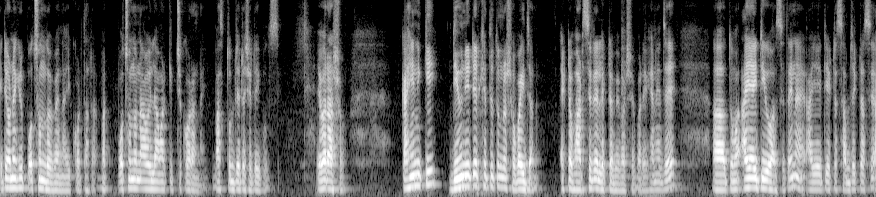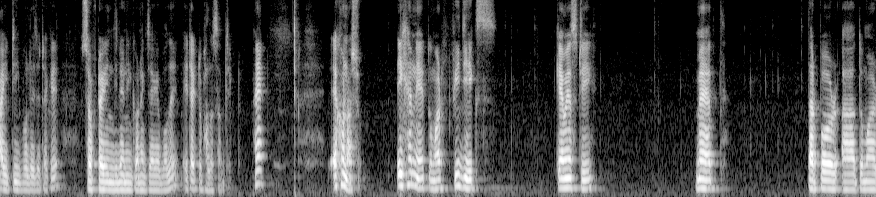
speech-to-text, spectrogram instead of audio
এটা অনেকের পছন্দ হবে না এই কথাটা বাট পছন্দ না হলে আমার কিচ্ছু করা নাই। বাস্তব যেটা সেটাই বলছি। এবার আসো। কাহিনী কি? ডিউনিটের ক্ষেত্রে তোমরা সবাই জানো। একটা ভার্সিটাল একটা ব্যাপার সেপার। এখানে যে তোমার আইআইটিও আছে, তাই না? আইআইটি একটা সাবজেক্ট আছে আইটি বলে যেটাকে সফটওয়্যার ইঞ্জিনিয়ারিং অনেক জায়গায় বলে। এটা একটা ভালো সাবজেক্ট হ্যাঁ? এখন আসো। এখানে তোমার ফিজিক্স কেমিস্ট্রি ম্যাথ তারপর তোমার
